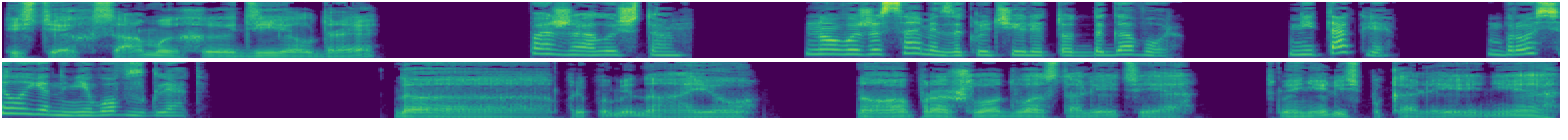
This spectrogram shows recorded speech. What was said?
из тех самых Диэлдре?» «Пожалуй, что. Но вы же сами заключили тот договор. Не так ли?» Бросила я на него взгляд. Да, припоминаю. Но прошло два столетия, сменились поколения,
